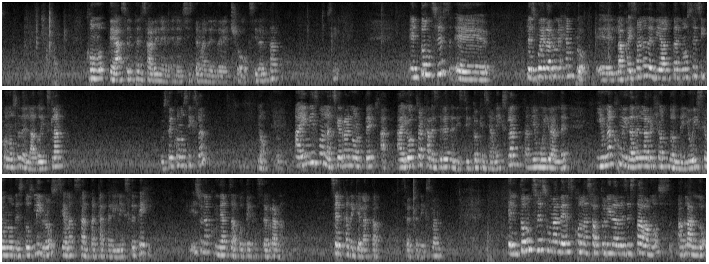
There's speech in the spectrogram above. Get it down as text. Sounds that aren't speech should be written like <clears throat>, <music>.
cómo te hacen pensar en el, sistema del derecho occidental. Entonces, eh, les voy a dar un ejemplo. Eh, la paisana de Vialta, no sé si conoce del lado Ixlán. ¿Usted conoce Ixlán? No. Ahí mismo en la Sierra Norte hay otra cabecera de distrito que se llama Ixlán, también muy grande, y una comunidad en la región donde yo hice uno de estos libros se llama Santa Catarina Ixtepeji es una comunidad zapoteca serrana, cerca de Quelata, cerca de Ixtlán. Entonces, una vez con las autoridades estábamos hablando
